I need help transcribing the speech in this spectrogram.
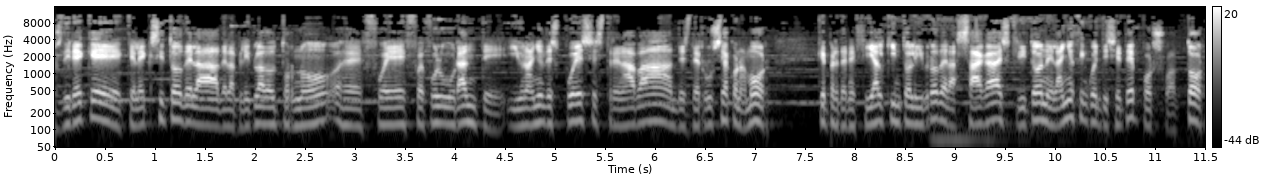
Os diré que, el éxito de la, de la película Doctor No eh, fue, fue fulgurante y un año después se estrenaba Desde Rusia con Amor, que pertenecía al quinto libro de la saga escrito en el año 57 por su autor.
